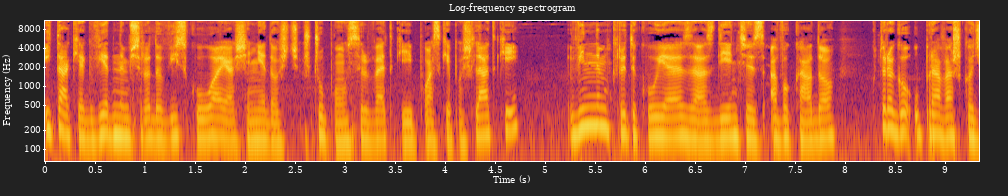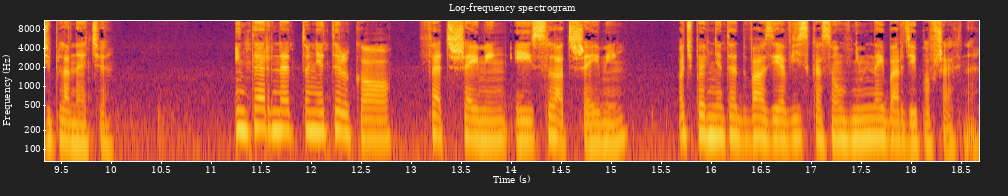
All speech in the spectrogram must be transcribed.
I tak jak w jednym środowisku łaja się nie dość szczupłą sylwetki i płaskie pośladki, w innym krytykuje za zdjęcie z awokado, którego uprawa szkodzi planecie. Internet to nie tylko fat shaming i slut shaming, choć pewnie te dwa zjawiska są w nim najbardziej powszechne.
